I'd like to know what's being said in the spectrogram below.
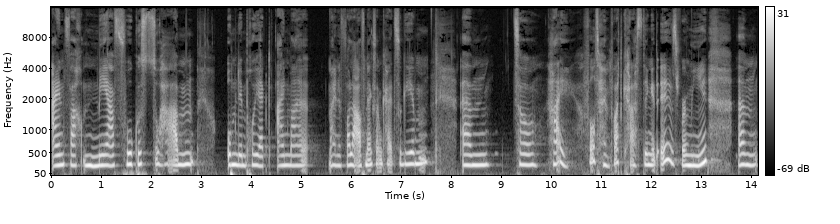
einfach mehr Fokus zu haben, um dem Projekt einmal meine volle Aufmerksamkeit zu geben. Um, so, hi, Fulltime Podcasting, it is for me. Um,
